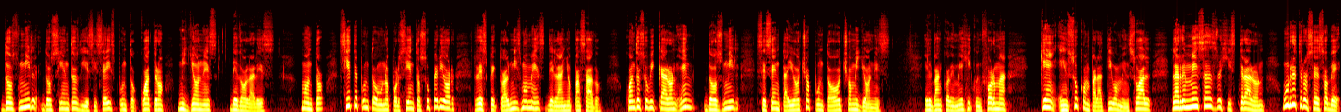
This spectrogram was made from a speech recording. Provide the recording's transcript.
2.216.4 millones de dólares, monto 7.1% superior respecto al mismo mes del año pasado, cuando se ubicaron en 2.068.8 millones. El Banco de México informa que en su comparativo mensual las remesas registraron un retroceso de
